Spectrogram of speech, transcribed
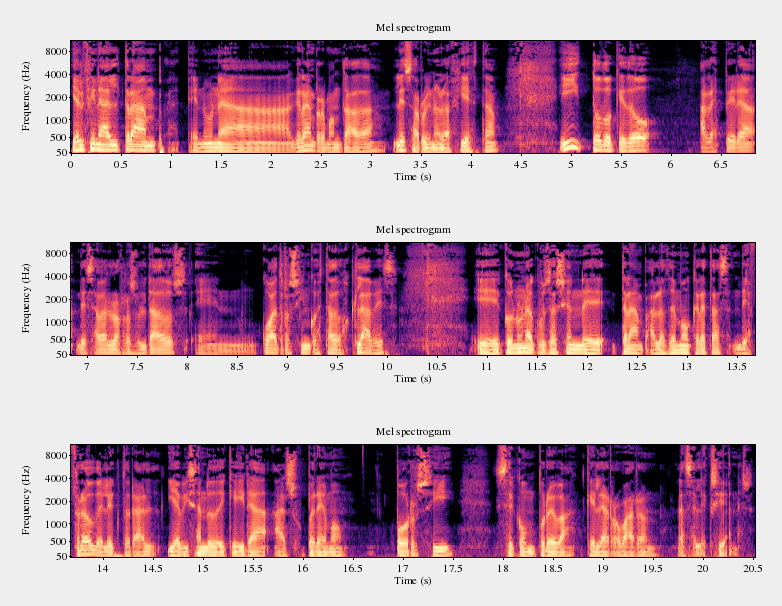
Y al final Trump, en una gran remontada, les arruinó la fiesta y todo quedó a la espera de saber los resultados en cuatro o cinco estados claves, eh, con una acusación de Trump a los demócratas de fraude electoral y avisando de que irá al Supremo por si se comprueba que le robaron las elecciones.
